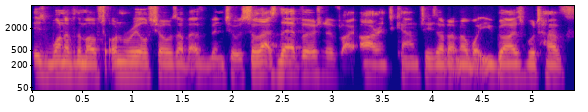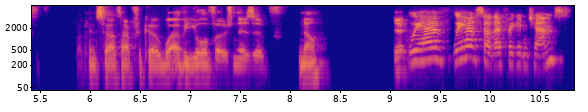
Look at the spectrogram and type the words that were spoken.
is one of the most unreal shows I've ever been to. So that's their version of like Orange counties. I don't know what you guys would have like in South Africa, whatever your version is of no. Yeah. We have we have South African champs.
